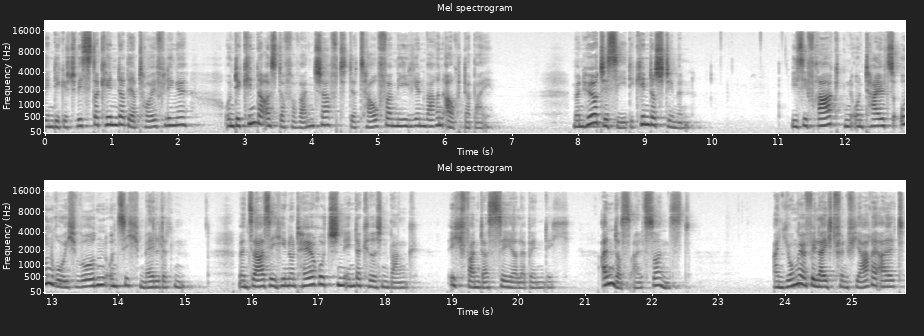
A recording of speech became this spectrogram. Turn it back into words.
denn die Geschwisterkinder der Täuflinge und die Kinder aus der Verwandtschaft der Tauffamilien waren auch dabei. Man hörte sie, die Kinderstimmen, wie sie fragten und teils unruhig wurden und sich meldeten. Man sah sie hin und her rutschen in der Kirchenbank. Ich fand das sehr lebendig, anders als sonst. Ein Junge, vielleicht fünf Jahre alt,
